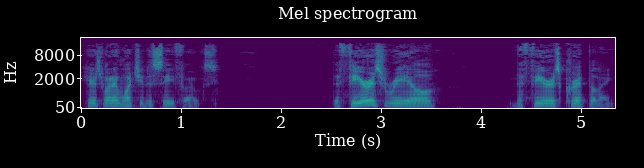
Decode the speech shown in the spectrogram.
Here's what I want you to see, folks. The fear is real. The fear is crippling.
